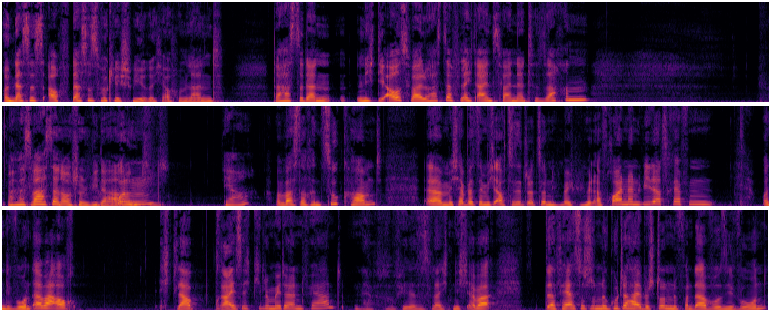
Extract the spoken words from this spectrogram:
Und das ist auch, das ist wirklich schwierig auf dem Land. Da hast du dann nicht die Auswahl. Du hast da vielleicht ein, zwei nette Sachen. Aber das war's dann auch schon wieder. Und, und ja. Und was noch hinzukommt, ähm, ich habe jetzt nämlich auch die Situation, ich möchte mich mit einer Freundin wieder treffen und die wohnt aber auch, ich glaube, 30 Kilometer entfernt. Ja, so viel ist es vielleicht nicht, aber da fährst du schon eine gute halbe Stunde von da, wo sie wohnt.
